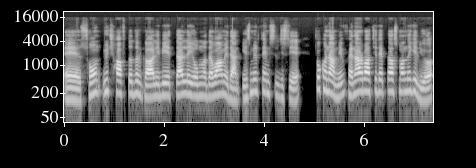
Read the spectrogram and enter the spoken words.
e, son 3 haftadır galibiyetlerle yoluna devam eden İzmir temsilcisi çok önemli bir Fenerbahçe deplasmanına geliyor.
